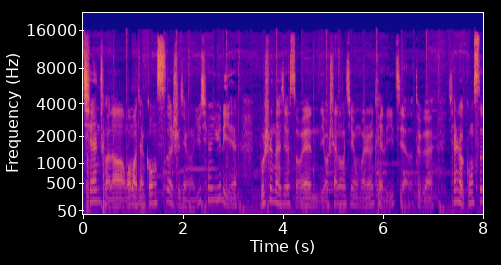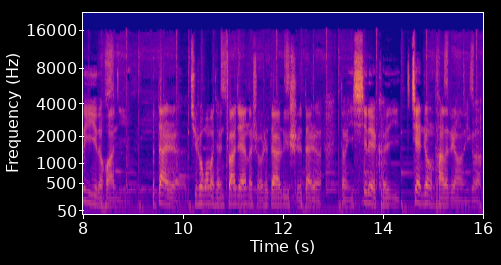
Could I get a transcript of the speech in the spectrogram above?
牵扯到王宝强公司的事情，于情于理，不是那些所谓有煽动性文人可以理解的，对不对？牵扯公司利益的话，你不带着，据说王宝强抓奸的时候是带着律师，带着等一系列可以见证他的这样一个，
